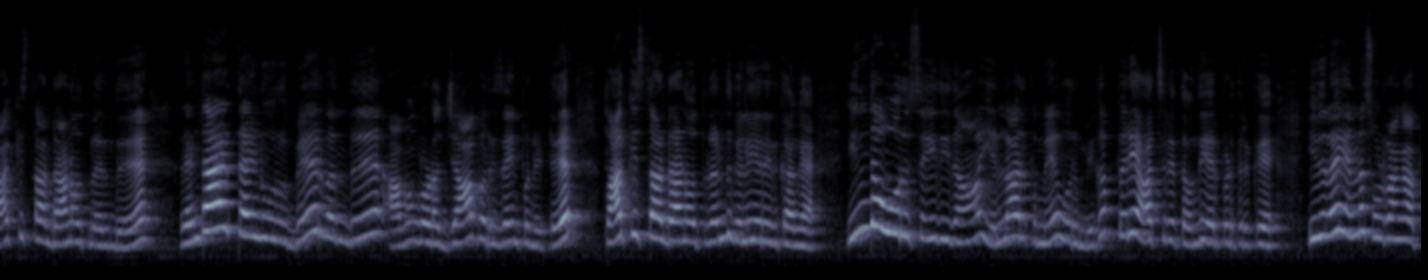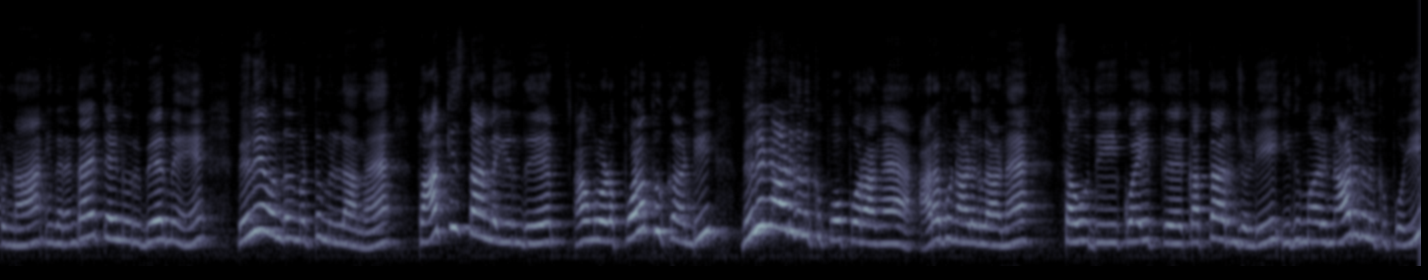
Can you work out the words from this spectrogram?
பாகிஸ்தான் இராணுவத்திலேருந்து ரெண்டாயிரத்து ஐநூறு பேர் வந்து அவங்களோட ஜாபை ரிசைன் பண்ணிட்டு பாகிஸ்தான் இராணுவத்திலேருந்து வெளியேறியிருக்காங்க. இந்த ஒரு செய்தி தான் எல்லாருக்குமே ஒரு மிகப்பெரிய ஆச்சரியத்தை வந்து ஏற்படுத்தியிருக்கு. இதில் என்ன சொல்கிறாங்க அப்படின்னா இந்த ரெண்டாயிரத்தி ஐநூறு பேருமே வெளியே வந்தது மட்டும் இல்லாமல் பாகிஸ்தானில் இருந்து அவங்களோட பொழப்புக்காண்டி வெளிநாடுகளுக்கு போக போகிறாங்க அரபு நாடுகளான சவுதி குவைத்து கத்தாருன்னு சொல்லி இது மாதிரி நாடுகளுக்கு போய்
